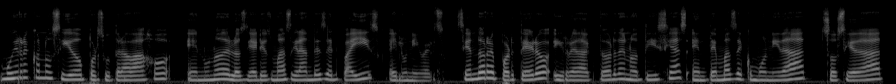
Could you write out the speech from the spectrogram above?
muy reconocido por su trabajo en uno de los diarios más grandes del país, El Universo, siendo reportero y redactor de noticias en temas de comunidad, sociedad,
